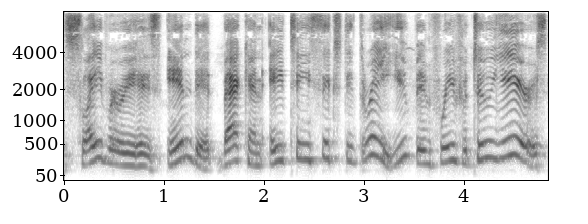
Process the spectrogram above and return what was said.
slavery has ended back in 1863. You've been free for two years.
